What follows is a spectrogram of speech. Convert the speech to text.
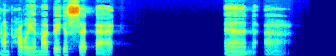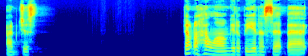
I'm probably in my biggest setback. And uh, I'm just, don't know how long it'll be in a setback,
